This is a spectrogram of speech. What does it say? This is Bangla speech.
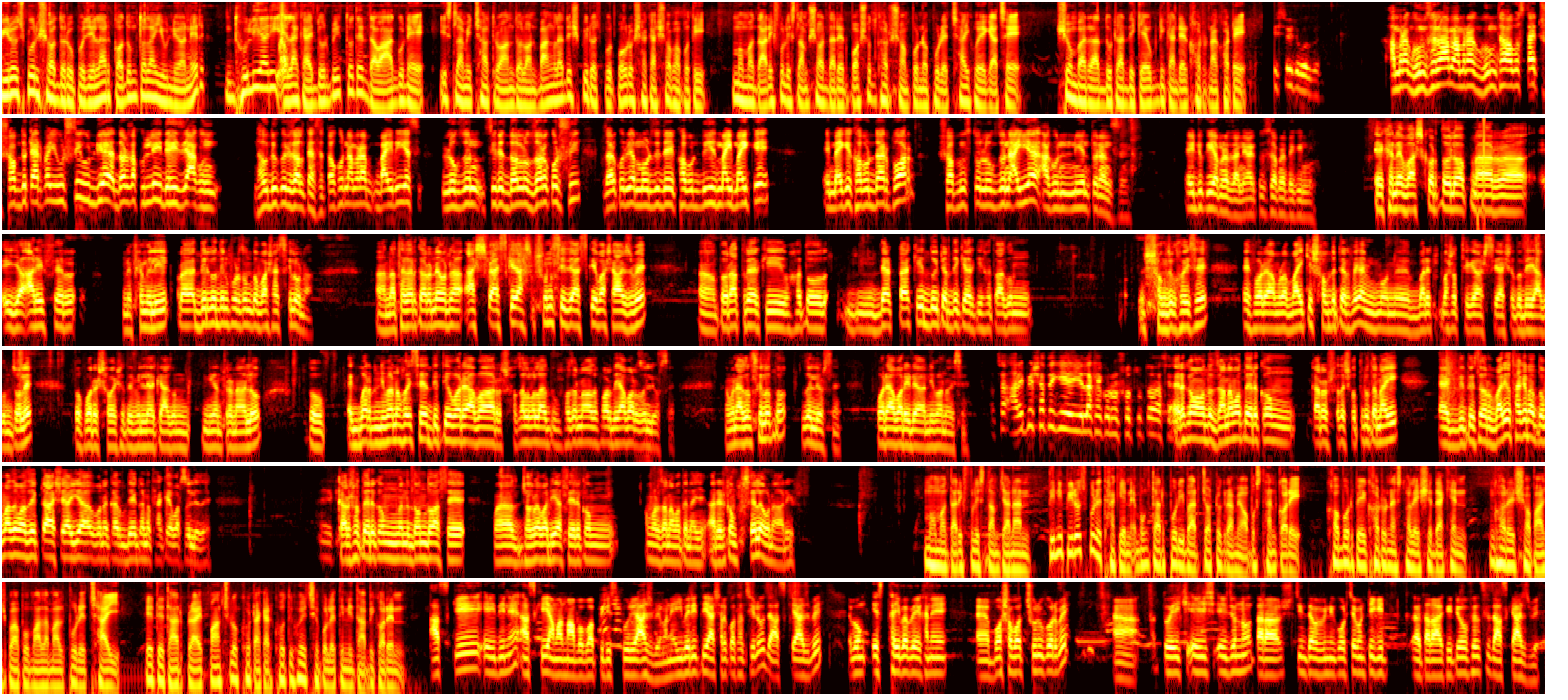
পিরোজপুর সদর উপজেলার কদমতলা ইউনিয়নের ধুলিয়ারি এলাকায় দুর্বৃত্তদের দেওয়া আগুনে ইসলামী ছাত্র আন্দোলন বাংলাদেশ পিরোজপুর পৌরশাখার সভাপতি মোহাম্মদ আরিফুল ইসলাম সর্দারের বসতঘর সম্পূর্ণ পুড়ে ছাই হয়ে গেছে। সোমবার রাত দুটার দিকে অগ্নিকাণ্ডের ঘটনা ঘটে। বিস্তারিত বলবেন। আমরা ঘুমছিলাম আমরা ঘুম থাকা অবস্থায় শব্দ টের পাই উঠছি উঠিয়ে দরজা খুললেই দেখি যে আগুন ধাউধু করে জ্বলতে আছে। তখন আমরা বাইরে লোকজন সিরের দল জড়ো করছি জড়ো করিয়া মসজিদে খবর দিয়ে মাই মাইকে এই মাইকে খবর দেওয়ার পর সমস্ত লোকজন আইয়া আগুন নিয়ন্ত্রণ আনছে। এইটুকুই আমরা জানি, আর কিছু আমরা দেখিনি। এখানে বাস করতে হলো আপনার এই যে আরিফের মানে ফ্যামিলি ওরা দীর্ঘদিন পর্যন্ত বাসা ছিল না। না থাকার কারণে ওরা আসবে, আজকে শুনছি যে আজকে বাসা আসবে। তো রাত্রে আর কি হয়তো দেড়টা কি দুইটার দিকে আর কি হয়তো আগুন সংযোগ হয়েছে। এরপরে আমরা মাইকে শব্দ টের পাই আমি মনে বাড়ির বাসার থেকে আসছি আসে তো দিয়ে আগুন জ্বলে। তো পরে সবাই সাথে মিলে আর কি আগুন নিয়ন্ত্রণ হলো তো একবার নিবানো হয়েছে দ্বিতীয়বারে আবার সকালবেলা ফজর নামাজের পর দিয়ে আবার জ্বলি উঠছে। মানে আগুন ছিল তো জ্বলি উঠছে। পরে আবার এটা নিবানো হয়েছে। আচ্ছা আরিফের সাথে কি এই এলাকায় কোনো শত্রুতা আছে? এরকম আমাদের জানা মতো এরকম কারোর সাথে শত্রুতা নাই। এক দ্বিতীয় বাড়িও থাকে না তো মাঝে মাঝে একটু আসে আইয়া মানে কারণ দু এক ঘণ্টা থাকে আবার চলে যায়। কারোর সাথে এরকম মানে দ্বন্দ্ব আছে বা ঝগড়াবাড়ি আছে এরকম আমার জানা মতে নাই। আর এরকম ছেলেও না আরিফ। মোহাম্মদ আরিফুল ইসলাম জানান, তিনি পিরোজপুরে থাকেন এবং তার পরিবার চট্টগ্রামে অবস্থান করে। খবর পেয়ে ঘটনাস্থলে এসে দেখেন, ঘরের সব আসবাব ও মালামাল পুড়ে ছাই। এতে তার প্রায় পাঁচ লক্ষ টাকার ক্ষতি হয়েছে বলে তিনি দাবি করেন। আজকে এই দিনে, আজকেই আমার মা বাবা পিরিজপুরে আসবে। মানে এই বাড়িতেই আসার কথা ছিল যে আজকে আসবে এবং স্থায়ীভাবে এখানে বসবাস শুরু করবে। তো এই এই জন্য তারা চিন্তা ভাবনা করছে এবং টিকিট তারা কেটেও ফেলছে যে আজকে আসবে।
